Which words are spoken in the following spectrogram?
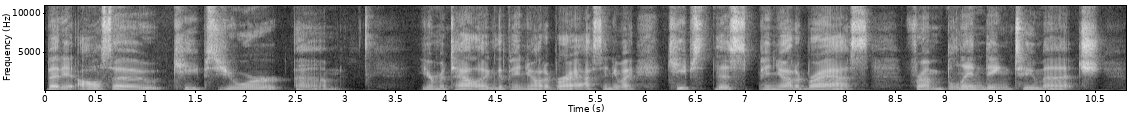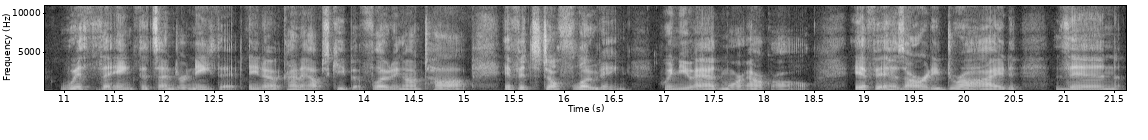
but it also keeps your um, your metallic, the pinata brass anyway, keeps this pinata brass from blending too much with the ink that's underneath it. You know, it kind of helps keep it floating on top if it's still floating when you add more alcohol. If it has already dried, then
